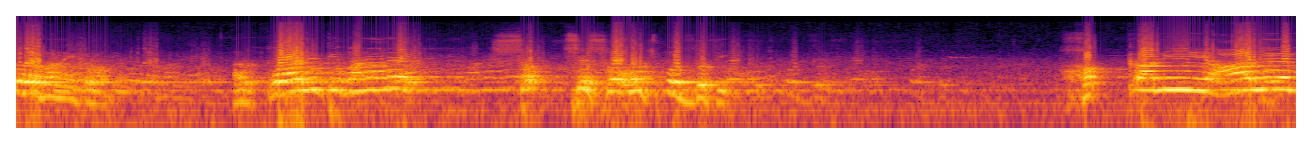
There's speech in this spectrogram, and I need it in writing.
ওরা বানাইতে হবে। আর কোয়ালিটি বানানোর সবচেয়ে সহজ পদ্ধতি। হক্কানি আলেম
